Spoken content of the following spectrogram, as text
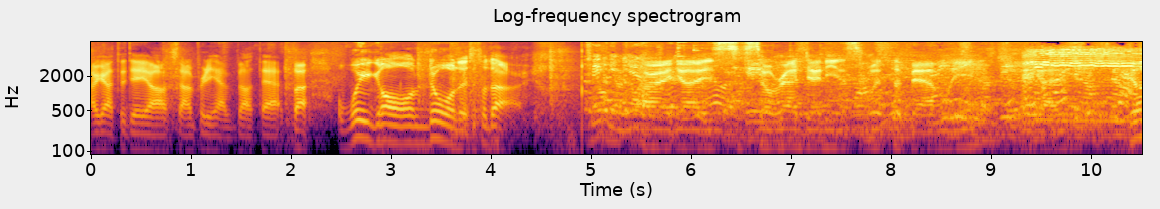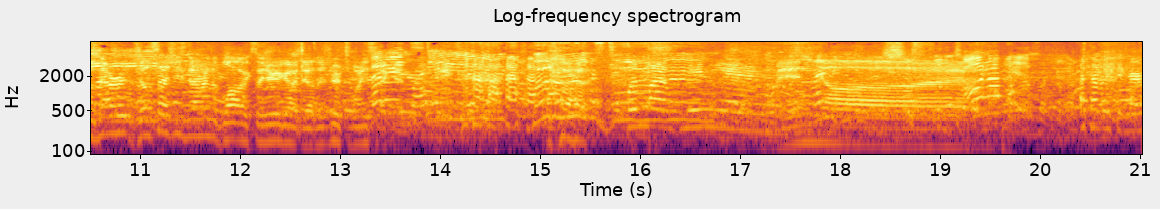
I got the day off, so I'm pretty happy about that. But we gonna do this today. Alright guys, so we're at Denny's with the family. Jill's never, Jill said she's never in the vlog, so here you go Jill, there's your 20 seconds. With my minion. Minion. Oh, what happened? I thought my finger.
